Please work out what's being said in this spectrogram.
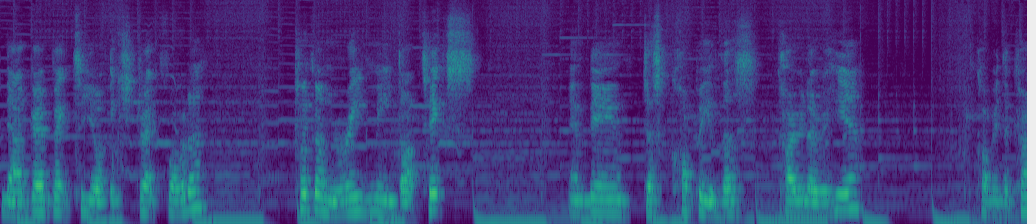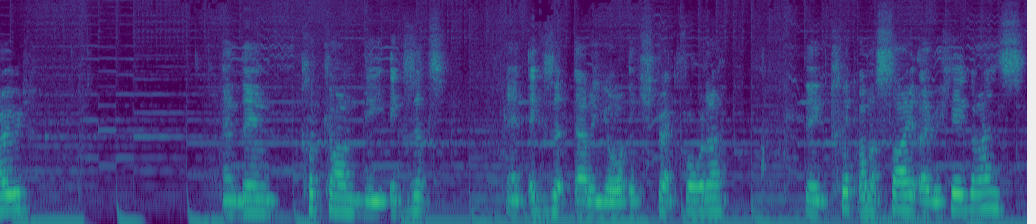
Now go back to your extract folder, click on readme.txt and then just copy this code over here. Copy the code. And then click on the exit and exit out of your extract folder. Then click on the side over here guys.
